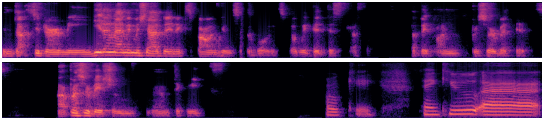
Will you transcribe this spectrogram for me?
in taxidermy. Hindi lang namin masyado in expound yung sa bones, but we did discuss a bit on preservatives, uh, preservation um, techniques. Okay, thank you, uh,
